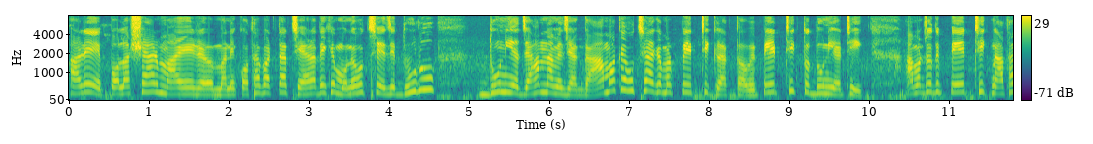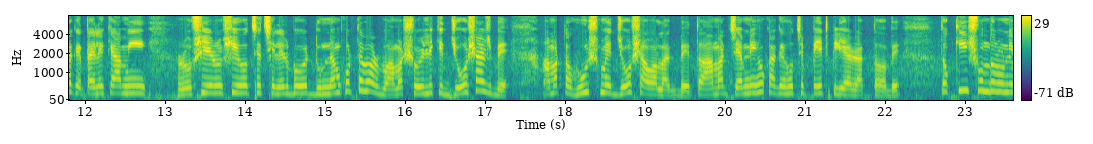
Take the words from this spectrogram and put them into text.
আরে পলাশার মায়ের মানে কথাবার্তার চেহারা দেখে মনে হচ্ছে যে ধুরু দুনিয়া জাহান নামে জায়গা আমাকে হচ্ছে আগে আমার পেট ঠিক রাখতে হবে। পেট ঠিক তো দুনিয়া ঠিক। আমার যদি পেট ঠিক না থাকে তাহলে কি আমি রসিয়ে রসিয়ে হচ্ছে ছেলের বউয়ের দুর্নাম করতে পারব? আমার শরীরে কি জোশ আসবে? আমার তো হুশ মে জোশ আওয়া লাগবে। তো আমার যেমনি হোক আগে হচ্ছে পেট ক্লিয়ার রাখতে হবে। তো কি সুন্দর উনি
